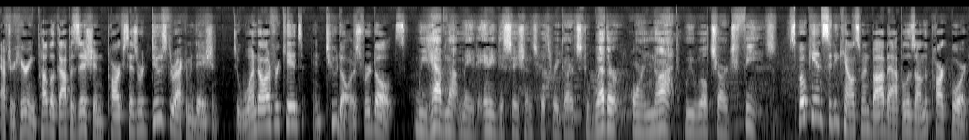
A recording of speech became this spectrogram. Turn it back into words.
After hearing public opposition, Parks has reduced the recommendation to $1 for kids and $2 for adults. We have not made any decisions with regards to whether or not we will charge fees. Spokane City Councilman Bob Apple is on the park board.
